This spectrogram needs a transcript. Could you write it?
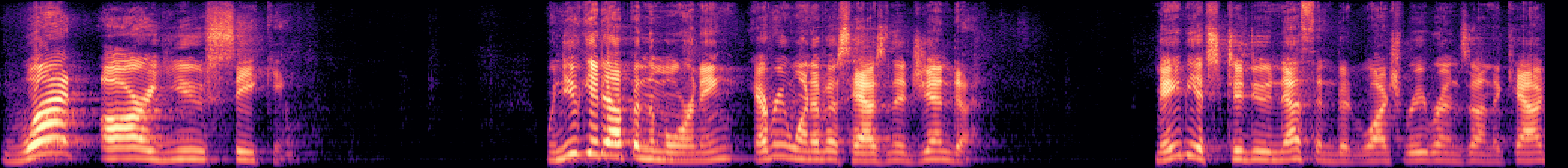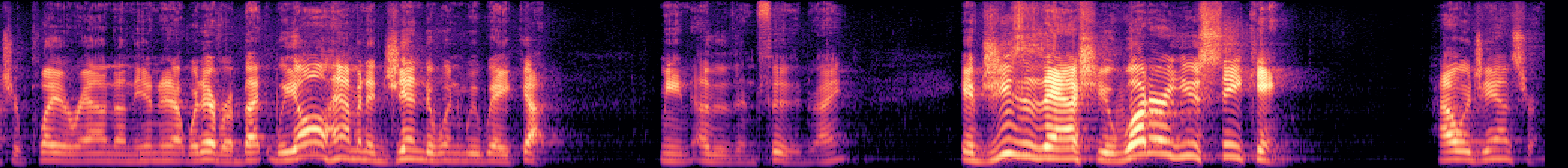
What are you seeking? When you get up in the morning, every one of us has an agenda. Maybe it's to do nothing but watch reruns on the couch or play around on the internet, whatever, but we all have an agenda when we wake up. I mean, other than food, right? If Jesus asked you, What are you seeking? How would you answer him?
